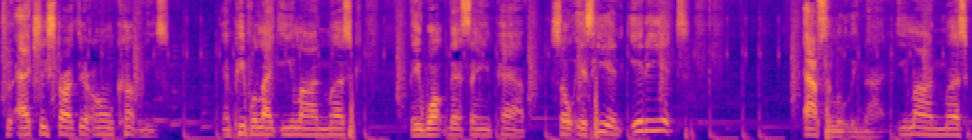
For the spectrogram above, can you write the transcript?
to actually start their own companies. And people like Elon Musk, they walk that same path. So is he an idiot? Absolutely not. Elon Musk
